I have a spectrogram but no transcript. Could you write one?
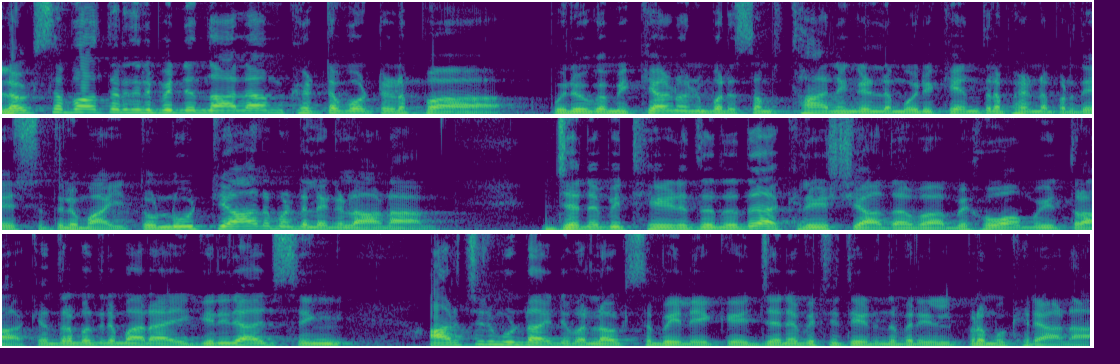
ലോക്സഭാ തെരഞ്ഞെടുപ്പിന്റെ നാലാം ഘട്ട വോട്ടെടുപ്പ് പുരോഗമിക്കാൻ ഒൻപത് സംസ്ഥാനങ്ങളിലും ഒരു കേന്ദ്രഭരണ പ്രദേശത്തിലുമായി തൊണ്ണൂറ്റിയാറ് മണ്ഡലങ്ങളാണ് ജനവിധി എഴുതുന്നത്. അഖിലേഷ് യാദവ് മെഹുവാ മൊയ്ത്ര കേന്ദ്രമന്ത്രിമാരായ ഗിരിരാജ് സിംഗ് അർജുൻ മുണ്ട എന്നിവർ ലോക്സഭയിലേക്ക് ജനവിധി തേടുന്നവരിൽ പ്രമുഖരാണ്.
